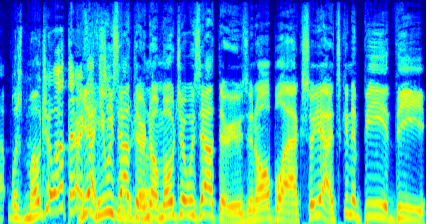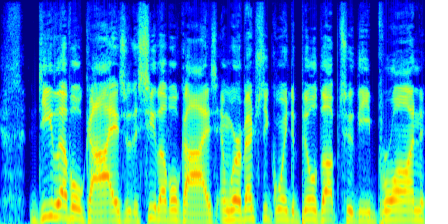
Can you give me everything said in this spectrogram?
Uh, was Mojo out there? I yeah, he was out there. No, Mojo was out there. He was in all black. So yeah, it's going to be the D level guys or the C level guys, and we're eventually going to build up to the Braun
